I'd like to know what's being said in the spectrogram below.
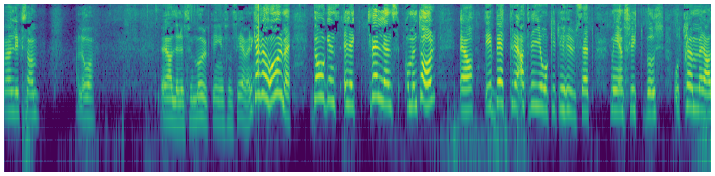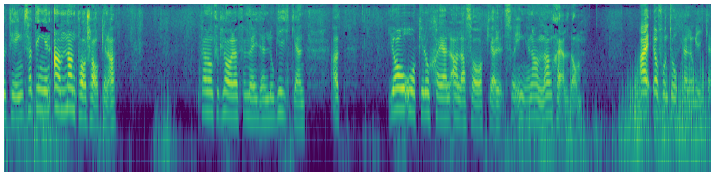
Men liksom, hallå? Det är alldeles för mörkt, det är ingen som ser mig. Ni kanske hör mig? Dagens, eller kvällens kommentar. Ja, det är bättre att vi åker till huset med en flyttbuss och tömmer allting så att ingen annan tar sakerna. Kan någon förklara för mig den logiken? Att jag åker och stjäl alla saker så ingen annan stjäl dem. Nej, jag får inte ihop den logiken.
